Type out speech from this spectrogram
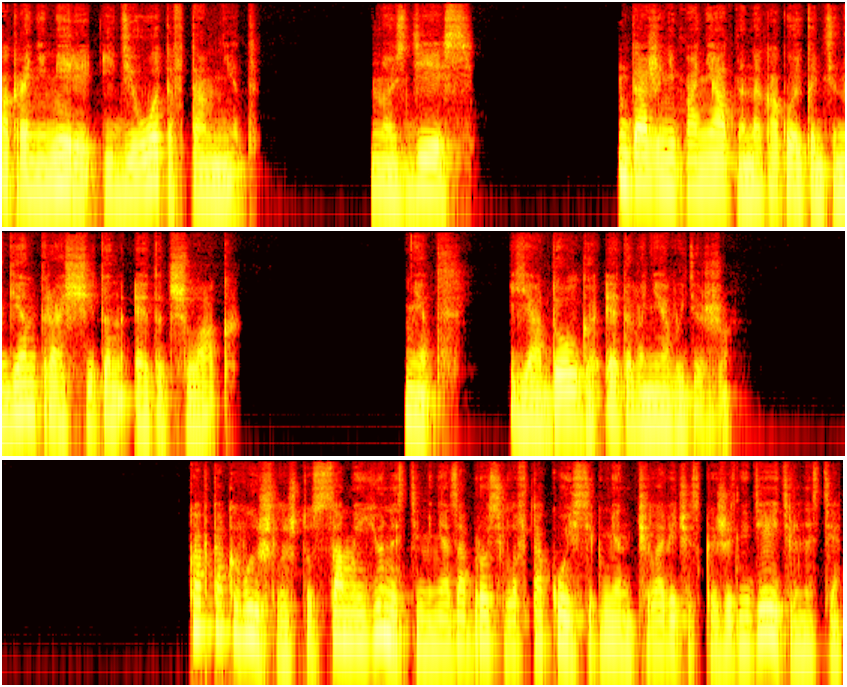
По крайней мере, идиотов там нет. Но здесь... Даже непонятно, на какой контингент рассчитан этот шлак. Нет, я долго этого не выдержу. Как так вышло, что с самой юности меня забросило в такой сегмент человеческой жизнедеятельности,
